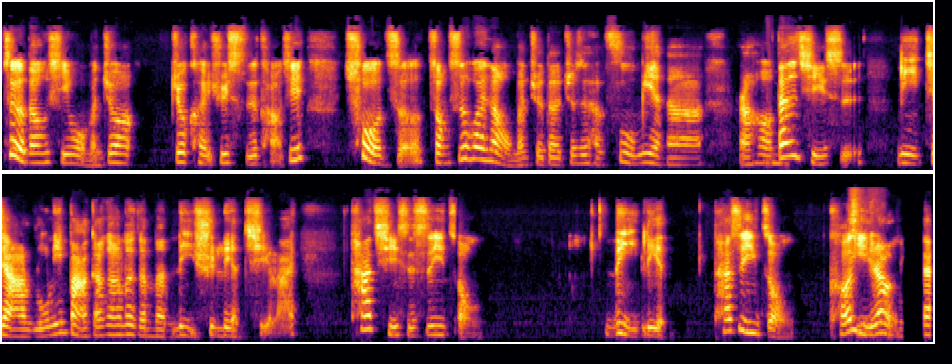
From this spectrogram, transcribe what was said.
这个东西，我们就就可以去思考。其实挫折总是会让我们觉得就是很负面啊，然后，但是其实你假如你把刚刚那个能力训练起来，它其实是一种历练，它是一种可以让你在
